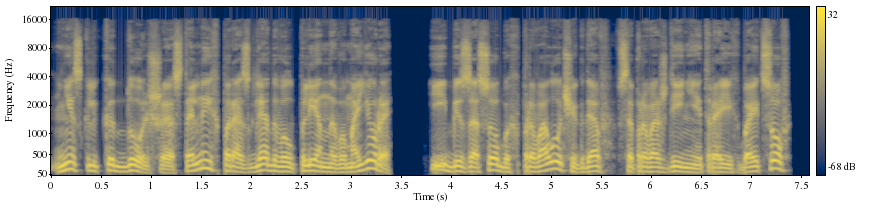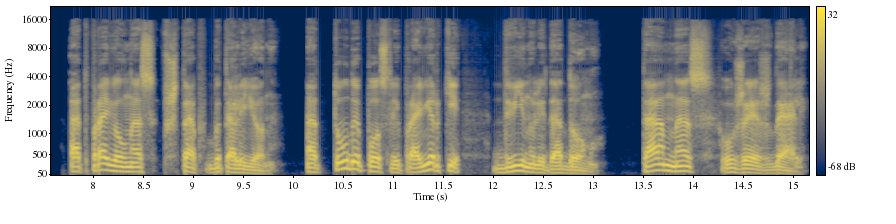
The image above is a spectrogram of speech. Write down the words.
несколько дольше остальных поразглядывал пленного майора и, без особых проволочек, дав в сопровождении троих бойцов, отправил нас в штаб батальона. Оттуда, после проверки, двинули до дому. Там нас уже ждали.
